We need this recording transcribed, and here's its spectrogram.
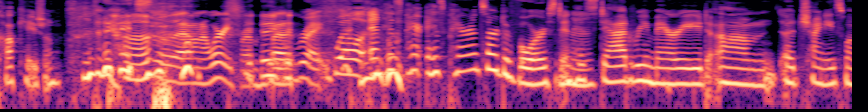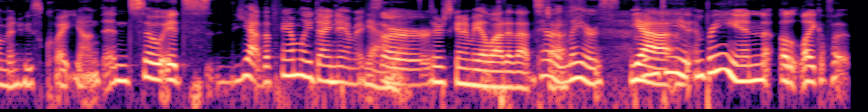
Caucasian. I don't know where he's from, but right. Well, and his par- his parents are divorced, and Mm-hmm. his dad remarried um, a Chinese woman who's quite young, and so it's yeah, the family dynamics yeah, are there's going to be a lot of that stuff. there stuff. are layers. Yeah, Indeed, and bringing in uh, like if, uh,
